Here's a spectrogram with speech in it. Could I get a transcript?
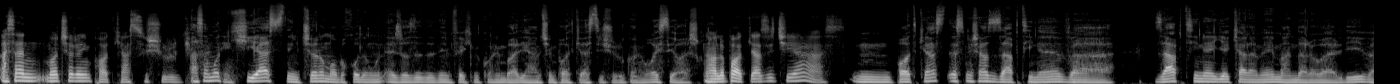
اصلا ما چرا این پادکست رو شروع کردیم اصلا ما کی هستیم؟ چرا ما به خودمون اجازه دادیم فکر می‌کنیم باید یه همچین پادکستی شروع کنیم؟ آقای سیاوش حالا پادکستی چی هست؟ پادکست اسمش از زبطینه و زبطینه یک کلمه من درآوردی و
